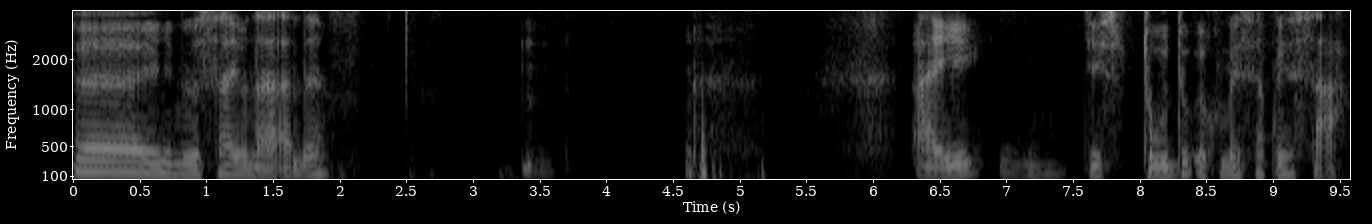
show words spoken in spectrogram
Ai, não saiu nada. Aí, disso tudo, eu comecei a pensar.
